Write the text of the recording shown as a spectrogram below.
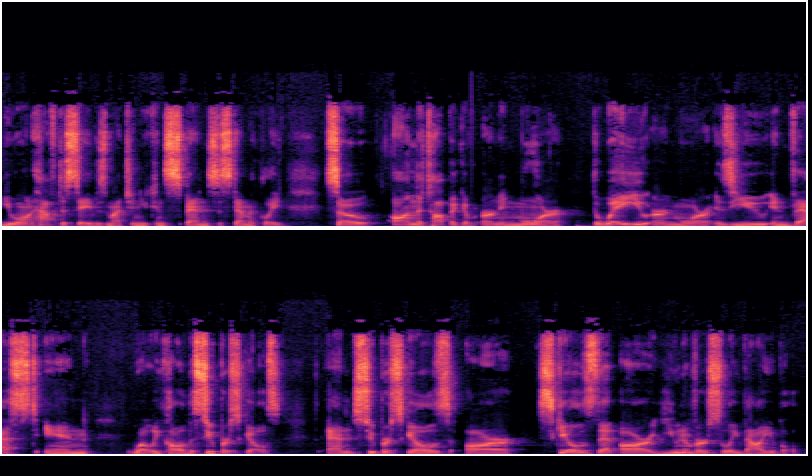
you won't have to save as much and you can spend systemically. So, on the topic of earning more, the way you earn more is you invest in what we call the super skills. And super skills are skills that are universally valuable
